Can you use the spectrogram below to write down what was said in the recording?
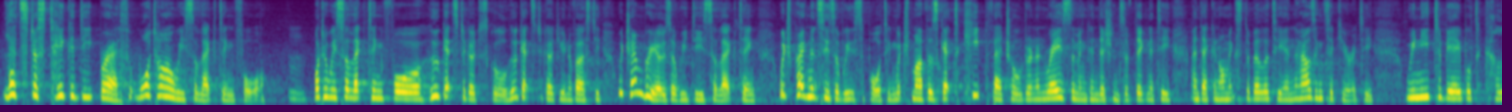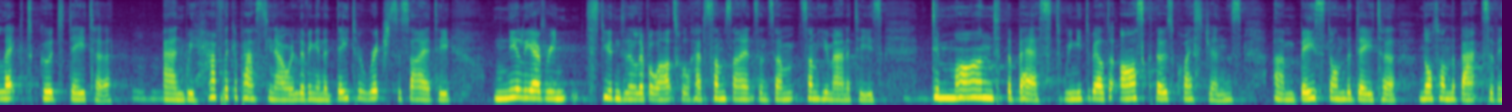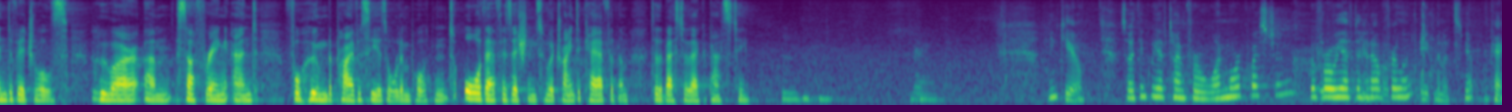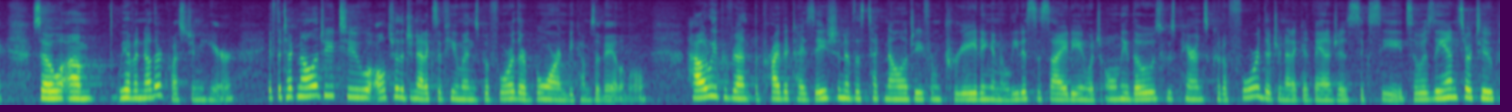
let's just take a deep breath. What are we selecting for? Mm. What are we selecting for? Who gets to go to school? Who gets to go to university? Which embryos are we deselecting? Which pregnancies are we supporting? Which mothers get to keep their children and raise them in conditions of dignity and economic stability and housing security? We need to be able to collect good data, mm -hmm. and we have the capacity now. We're living in a data-rich society nearly every student in the liberal arts will have some science and some, some humanities. Demand the best. We need to be able to ask those questions um, based on the data, not on the backs of individuals who are um, suffering and for whom the privacy is all important, or their physicians who are trying to care for them to the best of their capacity. Mm -hmm. Thank you. So I think we have time for one more question before we have to head out for lunch. Eight minutes. Yep, okay. So um, we have another question here. If the technology to alter the genetics of humans before they're born becomes available, how do we prevent the privatization of this technology from creating an elitist society in which only those whose parents could afford their genetic advantages succeed? So is the answer to,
